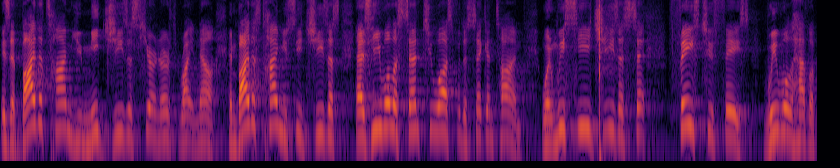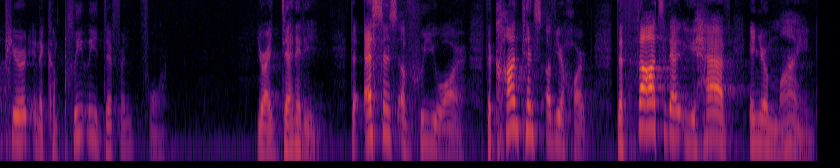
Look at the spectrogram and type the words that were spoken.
is that by the time you meet Jesus here on earth right now, and by this time you see Jesus as he will ascend to us for the second time, when we see Jesus face to face, we will have appeared in a completely different form. Your identity, the essence of who you are, the contents of your heart, the thoughts that you have in your mind,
